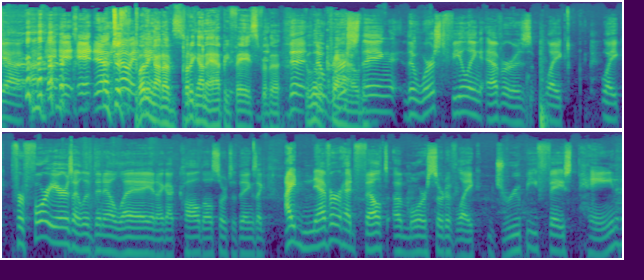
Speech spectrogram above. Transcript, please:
Yeah, uh, it, it, no, just no, it, putting on a putting on a happy face for the, the, the little the crowd. worst thing, the worst feeling ever is like, like for four years I lived in LA and I got called all sorts of things. Like I never had felt a more sort of like droopy faced pain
